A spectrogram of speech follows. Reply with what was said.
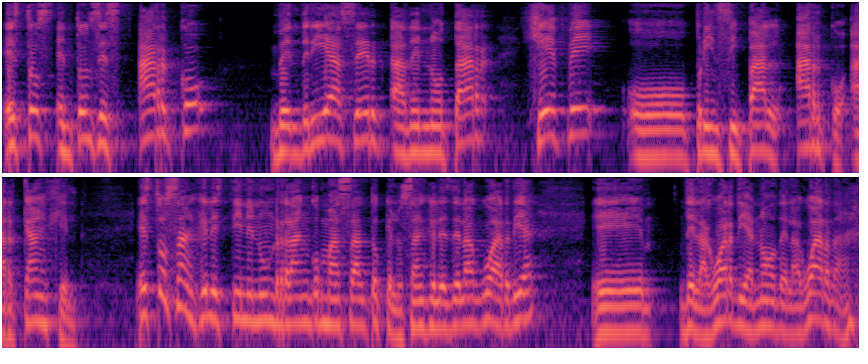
Estos, entonces, arco vendría a ser, a denotar jefe o principal, arco, arcángel. Estos ángeles tienen un rango más alto que los ángeles de la guardia, eh, de la guardia, no, de la guarda,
